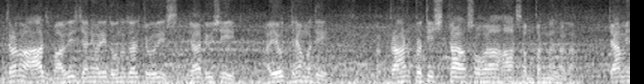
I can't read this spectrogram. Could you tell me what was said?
मित्रांनो आज बावीस जानेवारी दोन हजार चोवीस या दिवशी अयोध्यामध्ये प्राणप्रतिष्ठा सोहळा हा संपन्न झाला. त्या मि-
